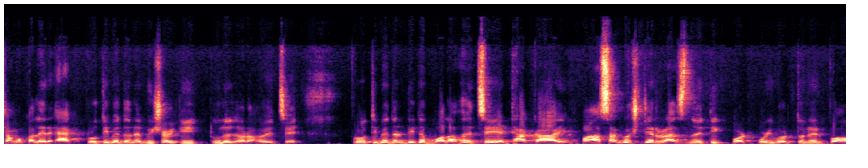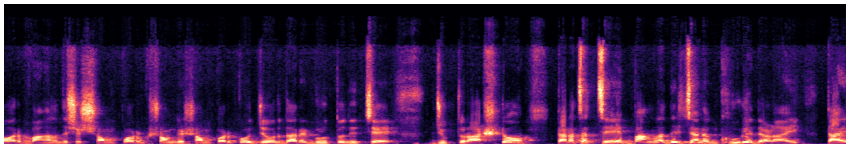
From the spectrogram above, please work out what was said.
সমকালের এক প্রতিবেদনে বিষয়টি তুলে ধরা হয়েছে। প্রতিবেদনটিতে বলা হয়েছে, ঢাকায় পাঁচ আগস্টের রাজনৈতিক পট পরিবর্তনের পর বাংলাদেশের সম্পর্ক, সঙ্গে সম্পর্ক জোরদারের গুরুত্ব দিচ্ছে যুক্তরাষ্ট্র। তারা চাচ্ছে বাংলাদেশ যেন ঘুরে দাঁড়ায়। তাই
